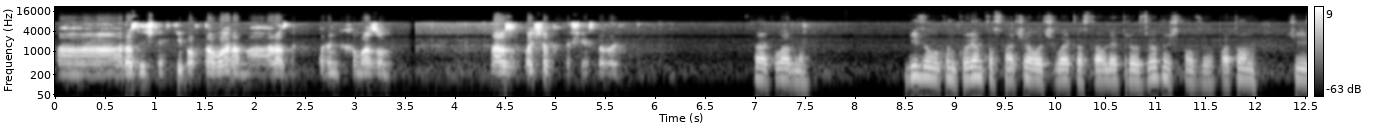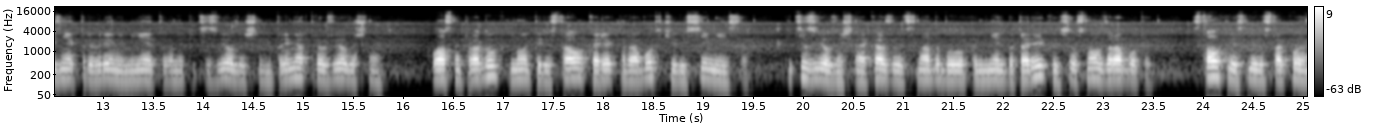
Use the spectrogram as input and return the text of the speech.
а, различных типов товара на разных рынках Amazon. На разных площадках, точнее сказать. Так, ладно. Видел у конкурентов сначала человек оставляет трехзвездочный отзыв, потом через некоторое время меняет его на пятизвездочный. Например, трехзвездочный классный продукт, но перестал корректно работать через 7 месяцев. Пятизвездочный, оказывается, надо было поменять батарейку и все снова заработает. Сталкивались ли вы с такой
